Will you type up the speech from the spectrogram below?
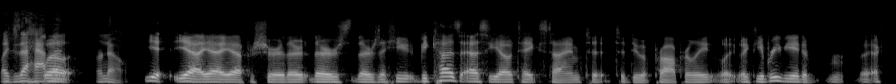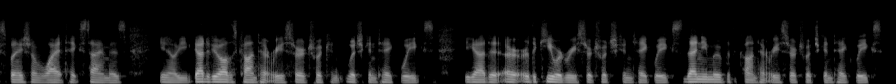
Like, does that happen Well, or no? Yeah, yeah, yeah, yeah, for sure. There, there's, there's a huge because SEO takes time to to do it properly. Like, like the abbreviated r- uh, explanation of why it takes time is, you know, you got to do all this content research, which can which can take weeks. You got to, or, or the keyword research, which can take weeks. Then you move to the content research, which can take weeks.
